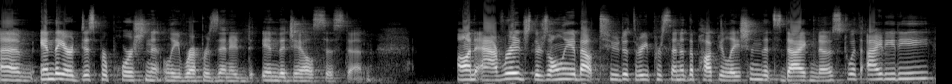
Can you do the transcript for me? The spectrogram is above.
um, and they are disproportionately represented in the jail system. On average, there's only about 2 to 3% of the population that's diagnosed with IDD.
